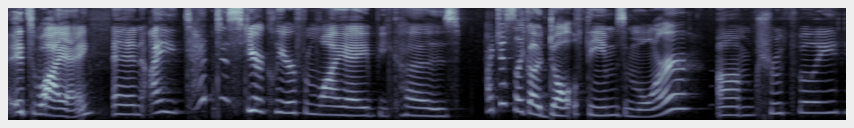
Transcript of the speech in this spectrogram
it's YA. And I tend to steer clear from YA because I just like adult themes more, um, truthfully.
